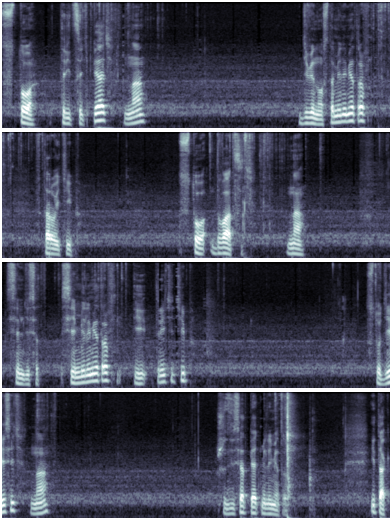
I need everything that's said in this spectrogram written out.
135 на 90 миллиметров. Второй тип 120 на 77 миллиметров. И третий тип 110 на 65 миллиметров. Итак,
